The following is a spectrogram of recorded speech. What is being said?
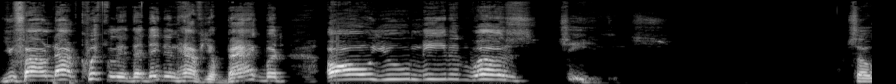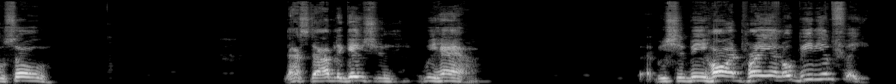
you found out quickly that they didn't have your back, but all you needed was Jesus. So, so that's the obligation we have. That we should be hard praying, obedient faith.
